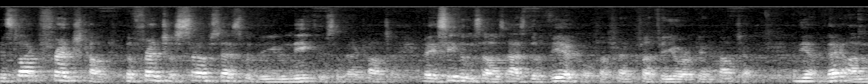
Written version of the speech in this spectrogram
It's like French culture. The French are so obsessed with the uniqueness of their culture. They see themselves as the vehicle for, for, for European culture. And yet they are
